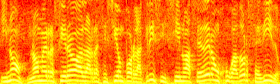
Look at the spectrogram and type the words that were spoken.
Y no, no me refiero a la recesión por la crisis, sino a ceder a un jugador cedido.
